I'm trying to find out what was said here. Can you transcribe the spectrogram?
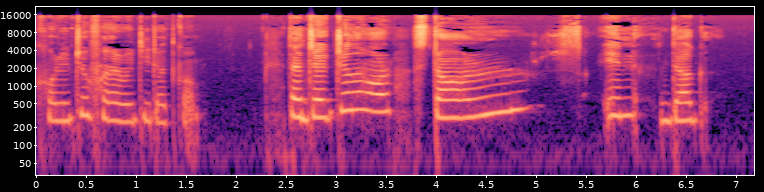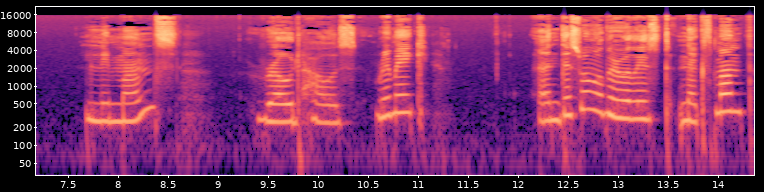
according to Variety.com. Then Jake Gyllenhaal stars in Doug Liman's Roadhouse remake, and this one will be released next month.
